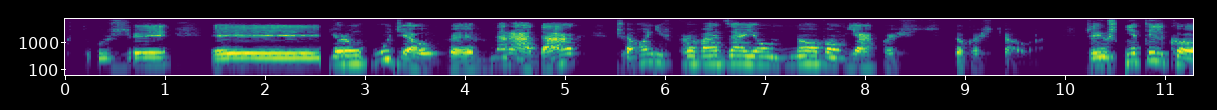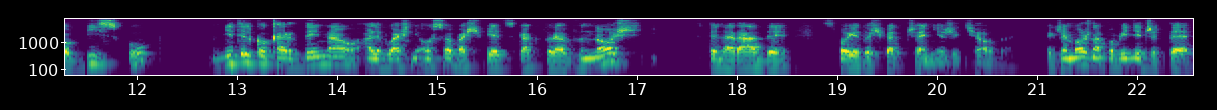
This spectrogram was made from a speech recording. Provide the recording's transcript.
którzy y, biorą udział w, naradach, że oni wprowadzają nową jakość do kościoła. Że już nie tylko biskup, nie tylko kardynał, ale właśnie osoba świecka, która wnosi w te narady swoje doświadczenie życiowe. Także można powiedzieć, że te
